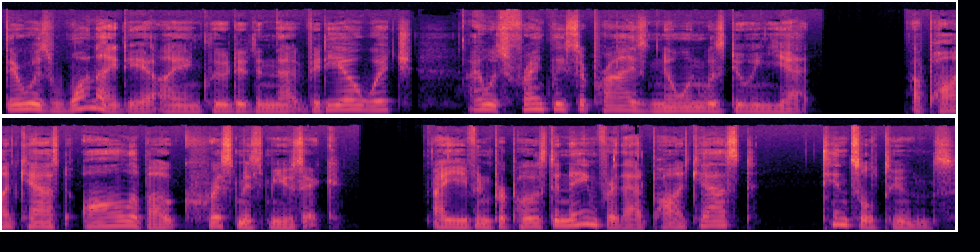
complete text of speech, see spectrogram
there was one idea I included in that video which I was frankly surprised no one was doing yet a podcast all about Christmas music. I even proposed a name for that podcast Tinsel Tunes.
